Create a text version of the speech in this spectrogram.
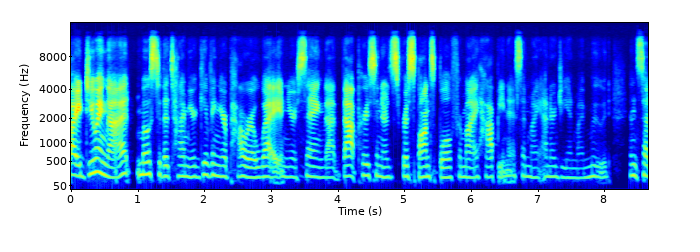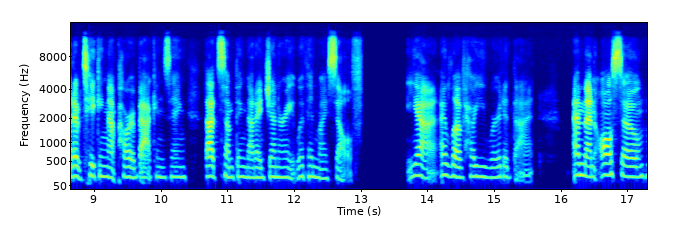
by doing that, most of the time you're giving your power away and you're saying that that person is responsible for my happiness and my energy and my mood instead of taking that power back and saying that's something that I generate within myself. Yeah, I love how you worded that. And then also,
